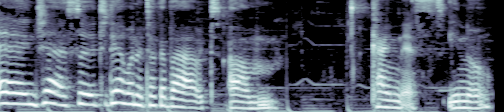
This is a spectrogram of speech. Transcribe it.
And yeah, so today I want to talk about, um, kindness, you know.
